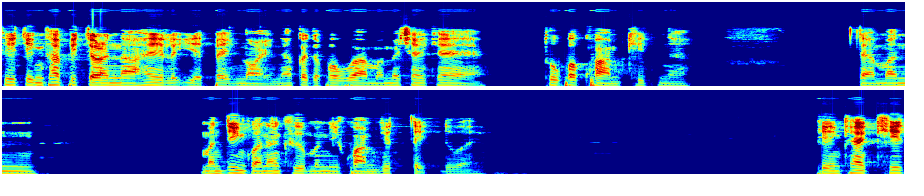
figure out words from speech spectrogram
ที่จริงถ้าพิจารณาให้ละเอียดไปอีกหน่อยนะก็จะพบว่ามันไม่ใช่แค่ทุกข์เพราะความคิดนะ แต่มันมันยิ่งกว่านั้นคือมันมีความยึดติดด้วย เพียงแค่คิด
